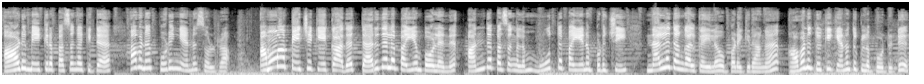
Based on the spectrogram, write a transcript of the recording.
ஆடு மேய்க்கிற பசங்க கிட்ட அவனை புடுங்கன்னு சொல்றா. அம்மா பேச்சு கேட்காத தருதல பையன் போலன்னு அந்த பசங்களும் மூத்த பையனை பிடிச்சி நல்லதங்கால் கையில ஒப்படைக்கிறாங்க. அவனை தூக்கி கிணத்துக்குள்ள போட்டுட்டு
